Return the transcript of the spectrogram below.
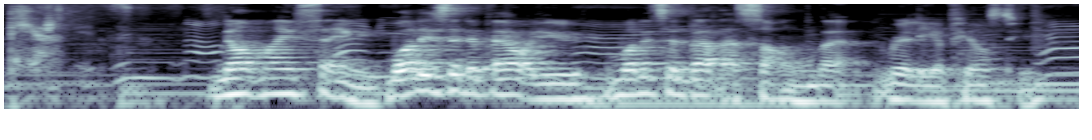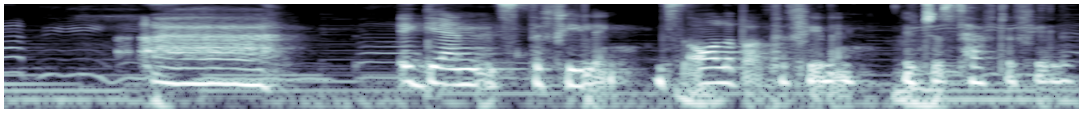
Beautiful. not my thing. What is it about you? What is it about that song that really appeals to you? Ah, again, it's the feeling. It's all about the feeling. You just have to feel it.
